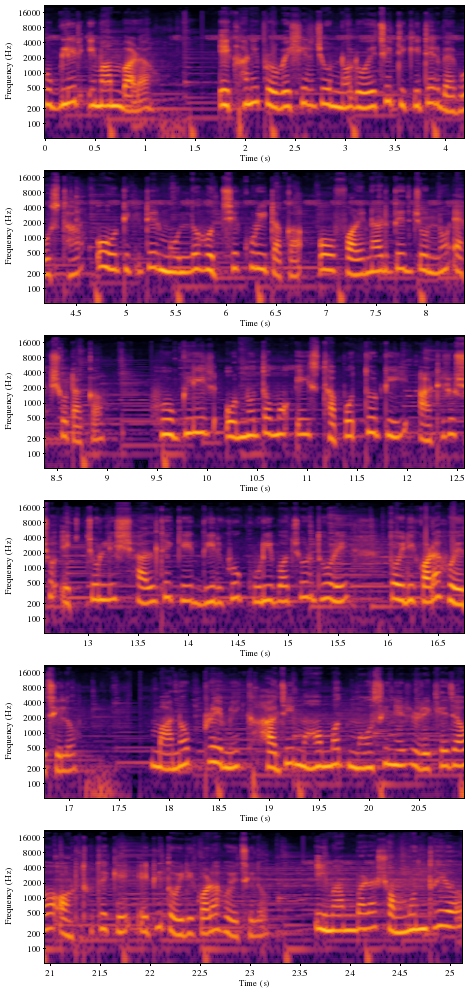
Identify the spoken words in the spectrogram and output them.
হুগলির ইমামবাড়া। এখানে প্রবেশের জন্য রয়েছে টিকিটের ব্যবস্থা ও টিকিটের মূল্য হচ্ছে কুড়ি টাকা ও ফরেনারদের জন্য একশো টাকা। হুগলির অন্যতম এই স্থাপত্যটি আঠেরোশো একচল্লিশ সাল থেকে দীর্ঘ কুড়ি বছর ধরে তৈরি করা হয়েছিল। মানবপ্রেমিক হাজি মোহাম্মদ মহসিনের রেখে যাওয়া অর্থ থেকে এটি তৈরি করা হয়েছিল। ইমামবাড়া সম্বন্ধীয়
